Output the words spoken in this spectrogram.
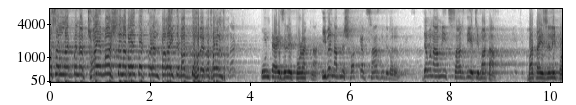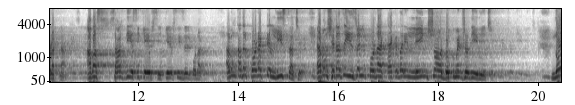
বছর লাগবে না, ছয় মাস টানা বয়কট করেন, পালাইতে বাধ্য হবে। কথা বলেন কোনটা ইসরায়েলের প্রোডাক্ট না? ইভেন আপনি শর্টকাট সার্চ দিতে পারেন। যেমন আমি সার্চ দিয়েছি বাটা। বাটা ইসরায়েলি প্রোডাক্ট না। আবার সার্চ দিয়েছি কেএফসি কেএফসি ইসরায়েলি প্রোডাক্ট এবং তাদের প্রোডাক্টের লিস্ট আছে। এবং সেটা যে ইসরায়েলি প্রোডাক্ট একেবারে লিঙ্ক সহ ডকুমেন্ট সহ দিয়ে দিয়েছে। নো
